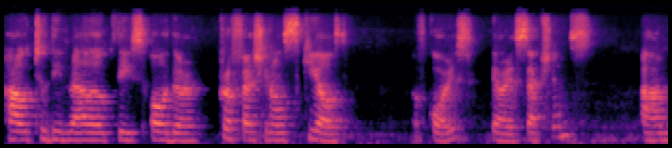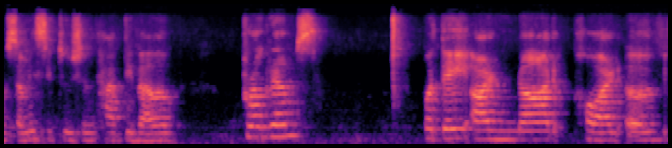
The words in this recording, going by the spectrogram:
how to develop these other professional skills. Of course, there are exceptions. Um, some institutions have developed programs, but they are not part of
